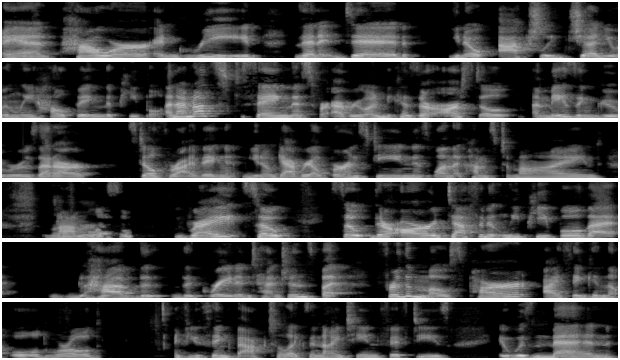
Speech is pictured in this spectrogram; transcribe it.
and power and greed than it did you know actually genuinely helping the people and i'm not saying this for everyone because there are still amazing gurus that are still thriving. You know gabrielle bernstein is one that comes to mind. Um, Melissa, right? So so there are definitely people that have the the great intentions but for the most part i think in the old world if you think back to like the 1950s it was men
